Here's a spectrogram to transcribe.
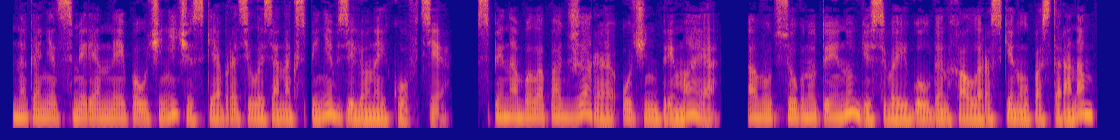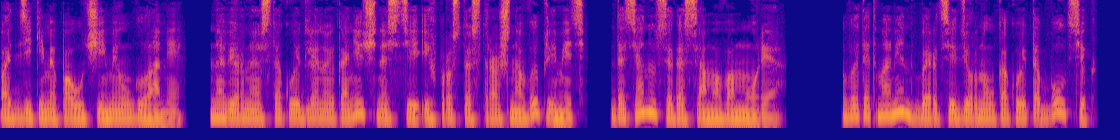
— наконец смиренно и поученически обратилась она к спине в зеленой кофте. Спина была поджарая, очень прямая, а вот согнутые ноги свои Голденхалла раскинул по сторонам под дикими паучьими углами. Наверное, с такой длиной конечности их просто страшно выпрямить, дотянуться до самого моря. В этот момент Берти дернул какой-то болтик,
